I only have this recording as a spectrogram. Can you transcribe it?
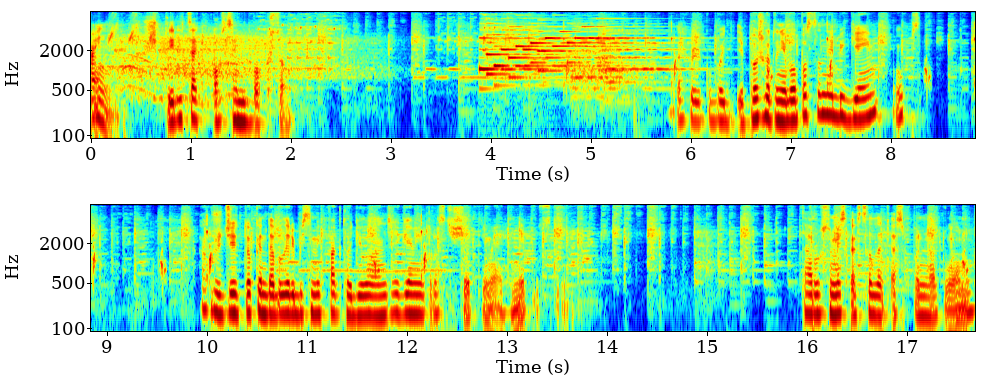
Fajn. 48 boxov. Za chvíľku bude... Počka, to nebol posledný big game? Ups. Akože Jet Token Double by sa mi fakt hodilo, len tie gamey proste šetríme, ich nepustím. Taru som dneska chcel dať aspoň na tú onu.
